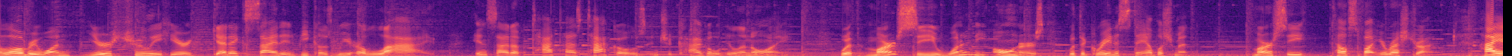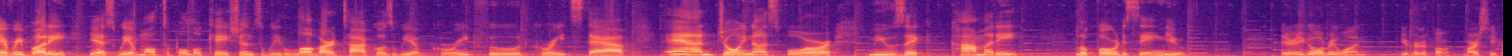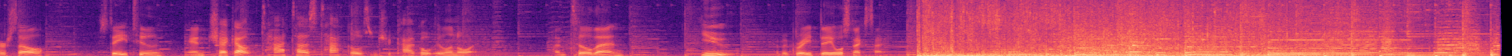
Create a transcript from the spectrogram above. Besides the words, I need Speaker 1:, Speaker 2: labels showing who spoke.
Speaker 1: Hello everyone, yours truly here. Get excited because we are live inside of Tata's Tacos in Chicago, Illinois with Marcy, one of the owners with a great establishment. Marcy, tell us about your restaurant.
Speaker 2: Hi everybody. Yes, we have multiple locations. We love our tacos. We have great food, great staff, and join us for music, comedy. Look forward to seeing you.
Speaker 1: There you go everyone. You heard it from Marcy herself. Stay tuned and check out Tata's Tacos in Chicago, Illinois. Until then, you have a great day. We'll see you next time.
